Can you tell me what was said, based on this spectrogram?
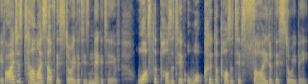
If I just tell myself this story that is negative, what's the positive or what could the positive side of this story be?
